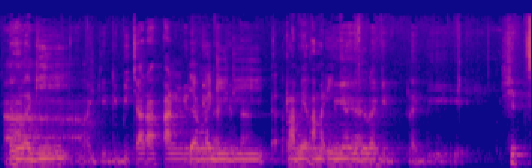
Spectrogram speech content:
Yang ah, lagi- lagi dibicarakan gitu. Yang kita lagi juga. di rame-ramainya Iya, gitu kan. lagi lagi hits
